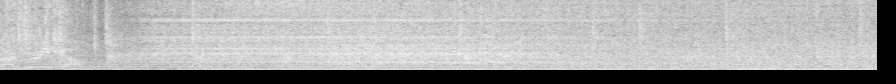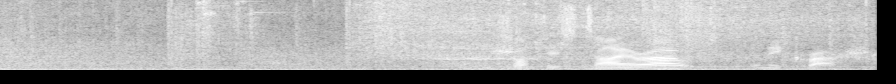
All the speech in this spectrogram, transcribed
Rodrigo! Shot his tire out, and he crashed.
